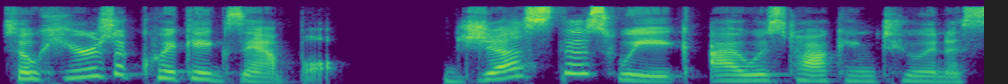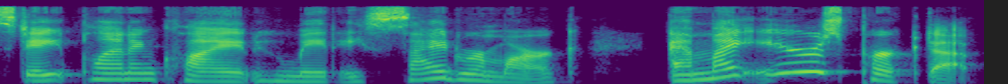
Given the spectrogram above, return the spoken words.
So here's a quick example. Just this week, I was talking to an estate planning client who made a side remark, and my ears perked up.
